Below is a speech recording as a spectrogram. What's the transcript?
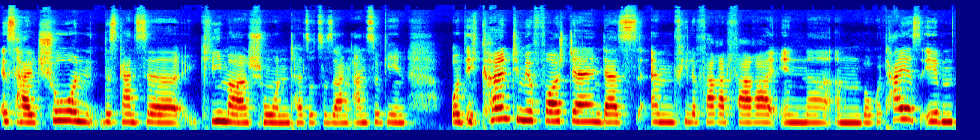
ist halt schon das ganze Klima schonend halt sozusagen anzugehen. Und ich könnte mir vorstellen, dass ähm, viele Fahrradfahrer in ähm, Bogotá jetzt eben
